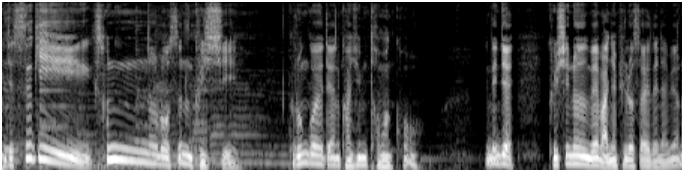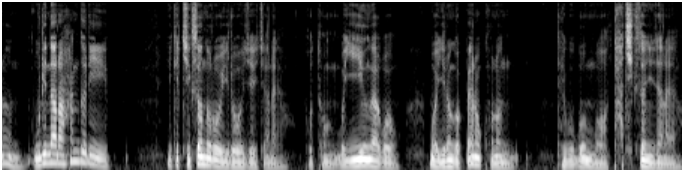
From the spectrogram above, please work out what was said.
이제 쓰기 손으로 쓰는 글씨 그런 거에 대한 관심이 더 많고 근데 이제 글씨는 왜 만년필로 써야 되냐면은 우리나라 한글이 이렇게 직선으로 이루어져 있잖아요. 보통 뭐 이응하고 뭐 이런 거 빼놓고는 대부분 뭐 다 직선이잖아요.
